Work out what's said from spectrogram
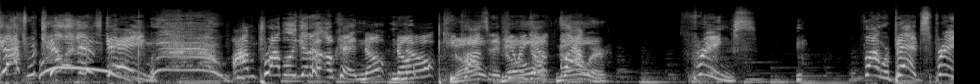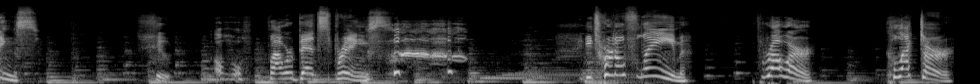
gosh, we're killing this game! I'm probably gonna. Okay, no, no, Nope. keep No, positive. Here we no, go. no. Flower, springs, flower bed, springs. Shoot. Oh, flower bed, springs. Eternal flame, thrower, collector.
